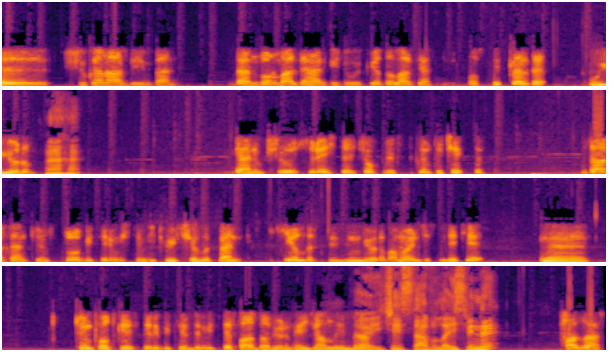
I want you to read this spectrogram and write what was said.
Ee, şu kadar diyeyim ben ben normalde her gece uykuya dalarken sizin podcastlerle uyuyorum. Aha. Yani şu süreçte çok büyük sıkıntı çektim. Zaten tüm stoğu bitirmiştim 2-3 yıllık. Ben 2 yıldır sizi dinliyorum ama öncesindeki e, tüm podcastleri bitirdim. İlk defa da arıyorum. Heyecanlıyım biraz. Hiç estağfurullah. İsmin ne? Hazar.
